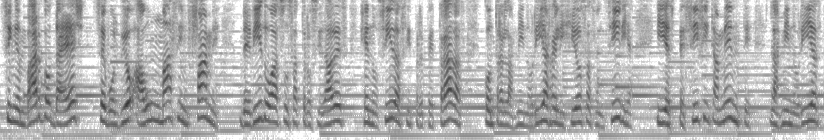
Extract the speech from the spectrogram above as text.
Sin embargo, Daesh se volvió aún más infame debido a sus atrocidades genocidas y perpetradas contra las minorías religiosas en Siria y específicamente las minorías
